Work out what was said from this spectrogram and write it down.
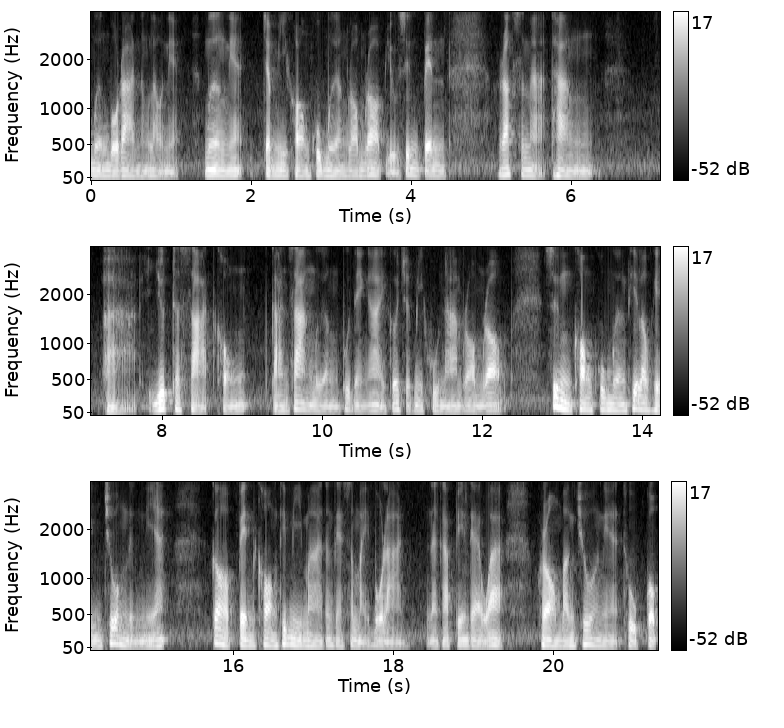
เมืองโบราณของเราเนี่ยเมืองเนี้ยจะมีคลองคูเมืองล้อมรอบอยู่ ซึ่งเป็นลักษณะทางายุทธศาสตร์ของการสร้างเมืองพูดง่ายๆก็จะมีคูน้ำล้อมรอบ ซึ่งคลองคูเมืองที่เราเห็นช่วงหนึ่งเนี้ยก็เป็นคลองที่มีมาตั้งแต่สมัยโบราณนะครับ เพียงแต่ว่าคลองบางช่วงเนี่ยถูกกบ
